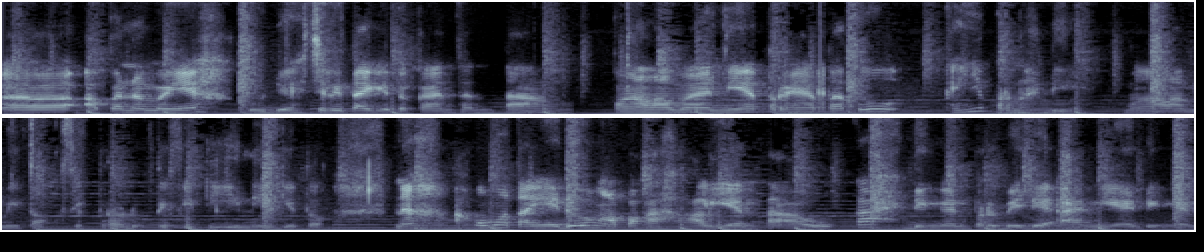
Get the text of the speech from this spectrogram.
eh, apa namanya udah cerita gitu kan tentang pengalamannya ternyata tuh kayaknya pernah deh mengalami toxic productivity ini gitu. Nah, aku mau tanya dong apakah kalian tahu kah dengan perbedaannya dengan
